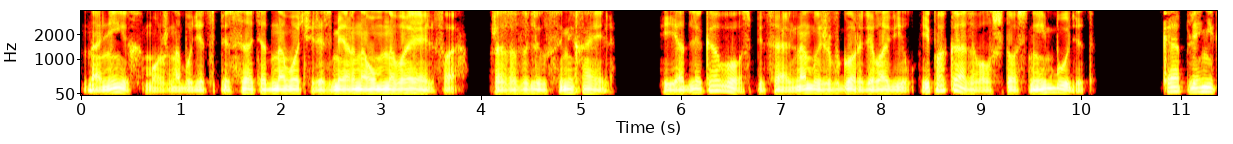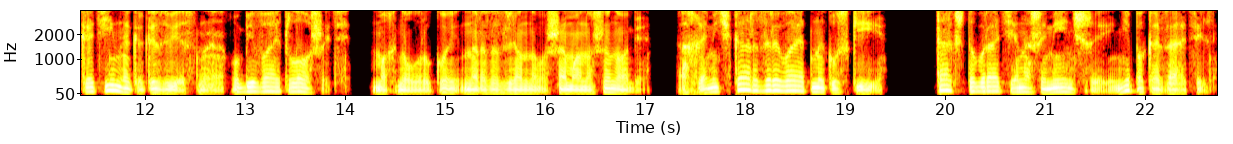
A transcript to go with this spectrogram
На них можно будет списать одного чрезмерно умного эльфа, разозлился Михаил. Я для кого специально мышь в городе ловил и показывал, что с ней будет. Капля никотина, как известно, убивает лошадь, махнул рукой на разозленного шамана Шиноби. «А хомячка разрывает на куски. Так что братья наши меньшие, не показатель».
